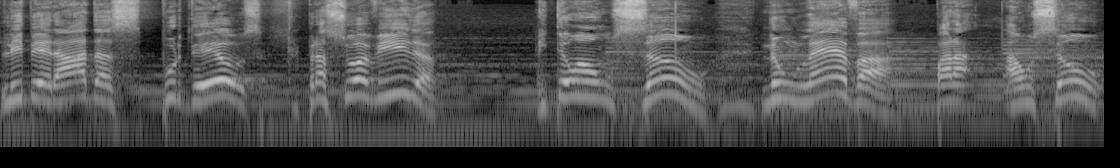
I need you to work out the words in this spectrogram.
liberadas por Deus para a sua vida. Então a unção não leva para a unção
